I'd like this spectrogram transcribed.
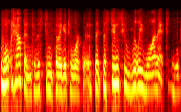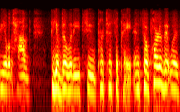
won't happen to the students that I get to work with. That the students who really want it will be able to have the ability to participate. And so part of it was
